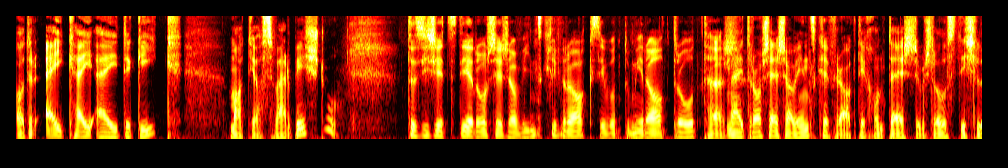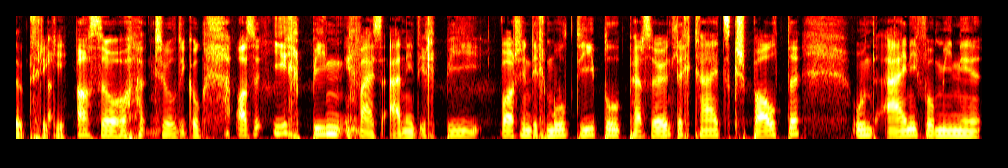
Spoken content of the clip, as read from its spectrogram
oder aka The Geek. Matthias, wer bist du? Das ist jetzt die Roger Schawinski-Frage, die du mir angedroht hast. Nein, die Roger Schawinski-Frage, die kommt erst am Schluss, die schlüpfrige. Ach so, Entschuldigung. Also ich bin, ich weiß auch nicht, ich bin wahrscheinlich multiple Persönlichkeitsgespalten und eine von meinen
